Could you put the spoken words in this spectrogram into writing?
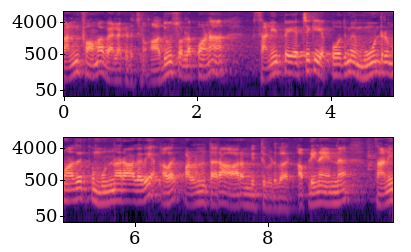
கன்ஃபார்மாக வேலை கிடச்சிரும். அதுவும் சொல்லப்போனால் சனி பெயர்ச்சிக்கு எப்போதுமே மூன்று மாதத்துக்கு முன்னராகவே அவர் பலன் தர ஆரம்பித்து விடுவார். அப்படின்னா என்ன? சனி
